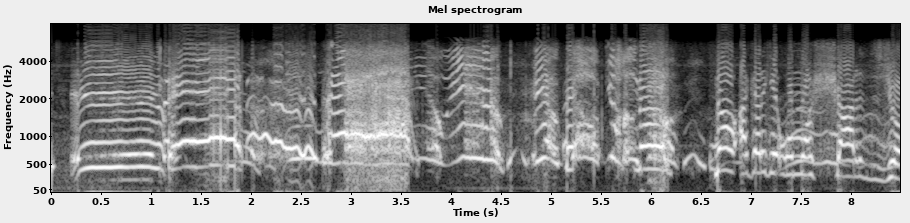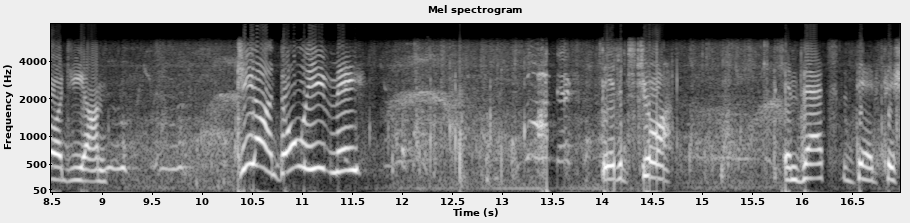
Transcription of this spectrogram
Ew! Ew! Ew! Ew! No! No! No, I gotta get one more shot at the jaw, Gian. Gian, don't leave me! There's its jaw. And that's the dead Fisher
